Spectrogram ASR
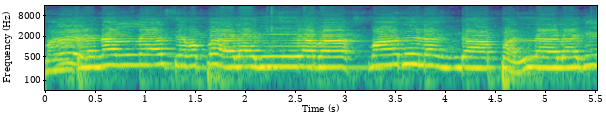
மஞ்ச நல்ல சிவப்பழகி அவ மாதுளங்கா பல்லழகி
